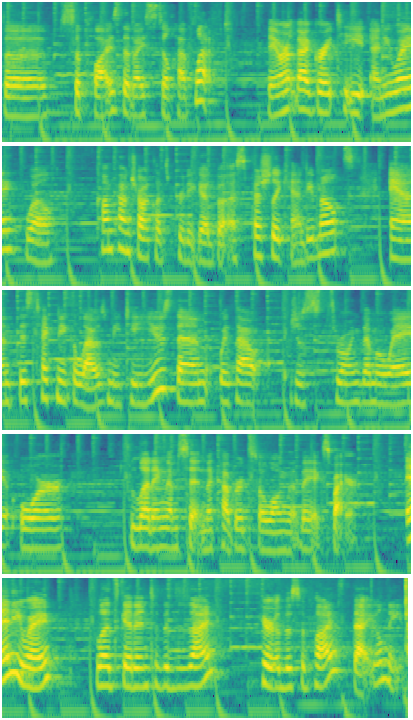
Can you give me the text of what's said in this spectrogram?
the supplies that I still have left. They aren't that great to eat anyway. Well, compound chocolate's pretty good, but especially candy melts. And this technique allows me to use them without just throwing them away or letting them sit in the cupboard so long that they expire. Anyway, let's get into the design. Here are the supplies that you'll need.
